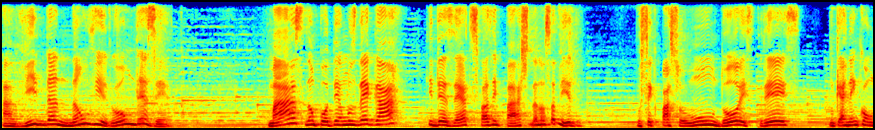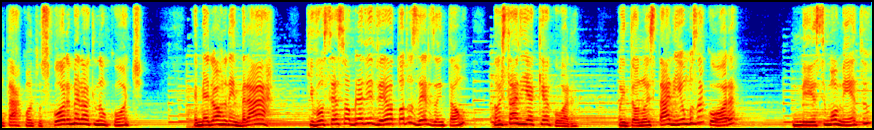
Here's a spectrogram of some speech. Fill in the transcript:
A vida não virou um deserto. Mas não podemos negar que desertos fazem parte da nossa vida. Você que passou um, dois, três, não quer nem contar quantos foram, é melhor que não conte. É melhor lembrar que você sobreviveu a todos eles, ou então não estaria aqui agora. Ou então não estaríamos agora, nesse momento,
